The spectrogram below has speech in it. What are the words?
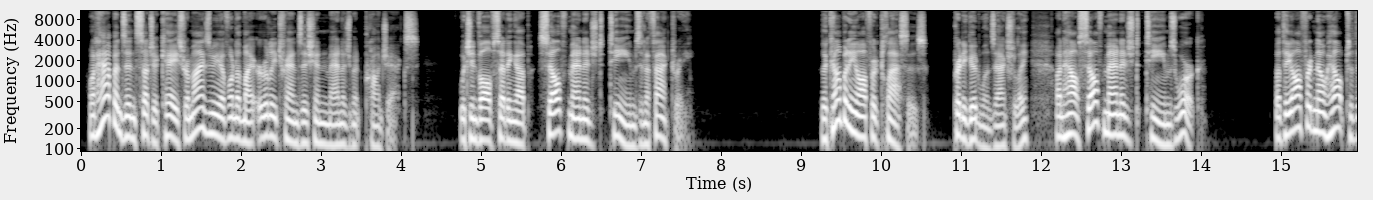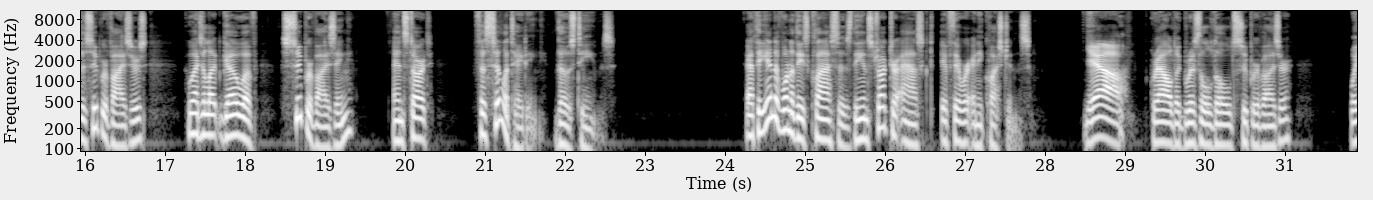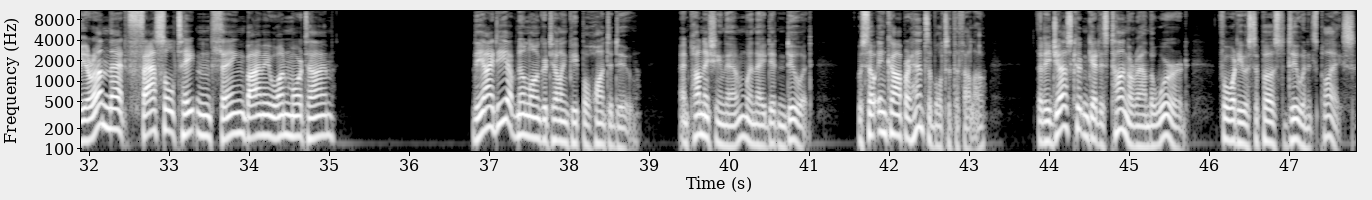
What happens in such a case reminds me of one of my early transition management projects, which involved setting up self managed teams in a factory. The company offered classes, pretty good ones actually, on how self managed teams work. But they offered no help to the supervisors who had to let go of supervising and start facilitating those teams. At the end of one of these classes, the instructor asked if there were any questions. Yeah, growled a grizzled old supervisor. Will you run that facilitatin' thing by me one more time? The idea of no longer telling people what to do, and punishing them when they didn't do it, was so incomprehensible to the fellow that he just couldn't get his tongue around the word for what he was supposed to do in its place.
